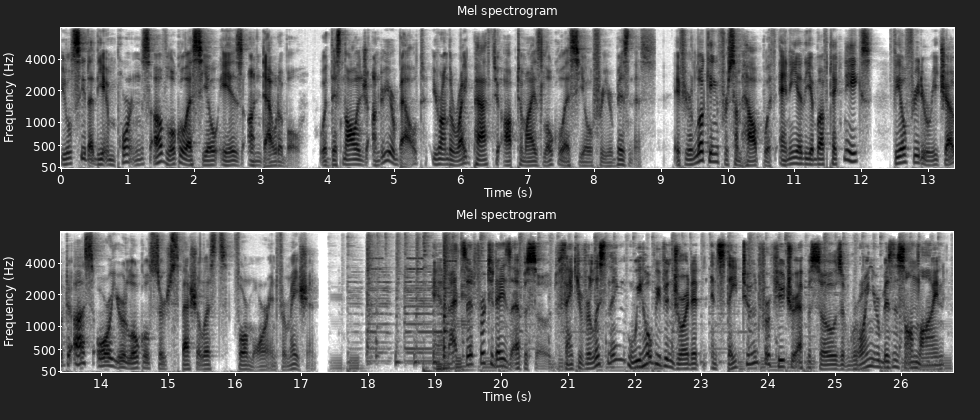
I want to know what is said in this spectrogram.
you'll see that the importance of local SEO is undoubtable. With this knowledge under your belt, you're on the right path to optimize local SEO for your business. If you're looking for some help with any of the above techniques, feel free to reach out to us or your local search specialists for more information. And that's it for today's episode. Thank you for listening. We hope you've enjoyed it and stay tuned for future episodes of Growing Your Business Online,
